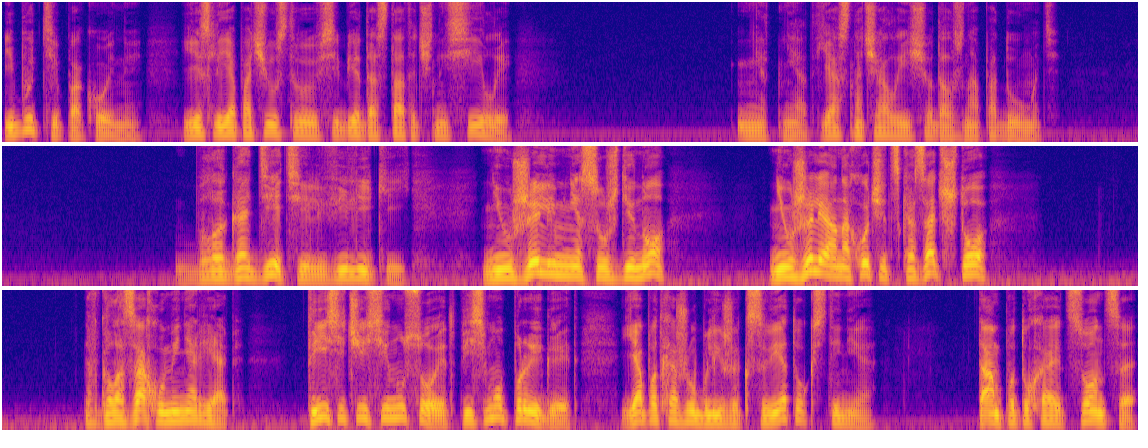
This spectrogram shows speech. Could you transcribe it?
И будьте покойны, если я почувствую в себе достаточной силы. Нет-нет, я сначала еще должна подумать. Благодетель великий! Неужели мне суждено... Неужели она хочет сказать, что... В глазах у меня рябь. Тысячи синусоид, письмо прыгает. Я подхожу ближе к свету, к стене. Там потухает солнце,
